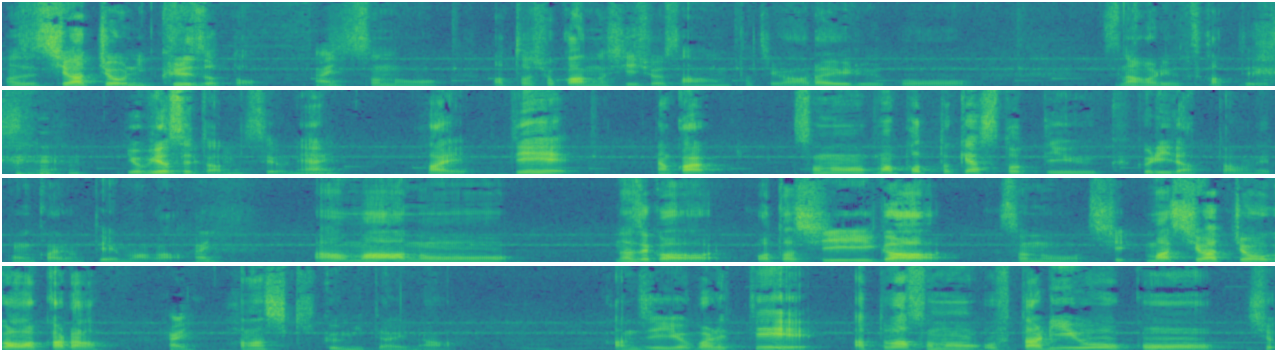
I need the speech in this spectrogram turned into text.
まず紫波町に来るぞと、はいその、まあ、図書館の師匠さんたちがあらゆるこうつながりを使ってですね 呼び寄せたんですよね。はい。でなんかそのまあポッドキャストっていうくくりだったので今回のテーマが。はいあまああのなぜか私がそのし、まあ、紫波町側からはい。話聞くみたいな感じで呼ばれてあとはそのお二人をこうし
